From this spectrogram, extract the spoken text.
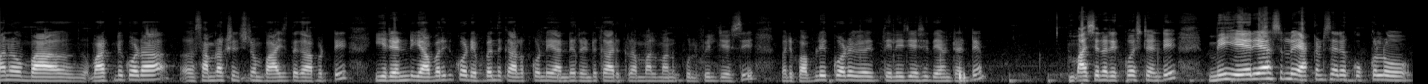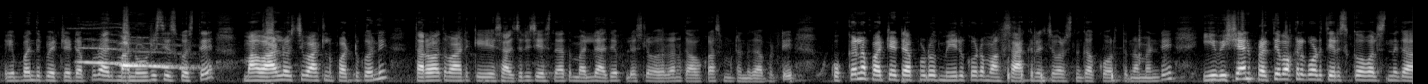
మనం బా వాటిని కూడా సంరక్షించడం బాధ్యత కాబట్టి ఈ రెండు ఎవరికి కూడా ఇబ్బంది కలగకుండా అన్ని రెండు కార్యక్రమాలు మనం ఫుల్ఫిల్ చేసి మరి పబ్లిక్ కూడా తెలియజేసేది ఏమిటంటే మా చిన్న రిక్వెస్ట్ అండి మీ ఏరియాస్లో ఎక్కడ సరే కుక్కలు ఇబ్బంది పెట్టేటప్పుడు అది మా నోటీస్ తీసుకొస్తే మా వాళ్ళు వచ్చి వాటిని పట్టుకొని తర్వాత వాటికి సర్జరీ చేసిన తర్వాత మళ్ళీ అదే ప్లేస్లో వదలడానికి అవకాశం ఉంటుంది కాబట్టి కుక్కలను పట్టేటప్పుడు మీరు కూడా మాకు సహకరించవలసిందిగా కోరుతున్నామండి. ఈ విషయాన్ని ప్రతి ఒక్కరు కూడా తెలుసుకోవాల్సిందిగా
